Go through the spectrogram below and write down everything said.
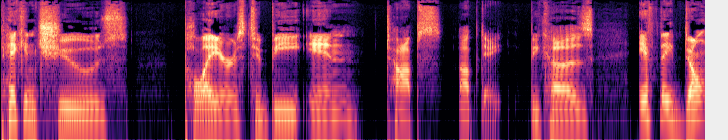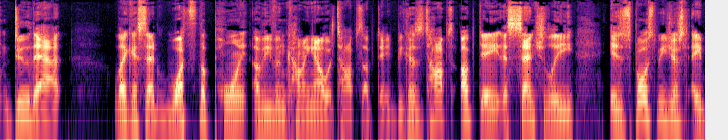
pick and choose players to be in Topps update because if they don't do that, like I said, what's the point of even coming out with Topps Update? Because Topps Update essentially is supposed to be just a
